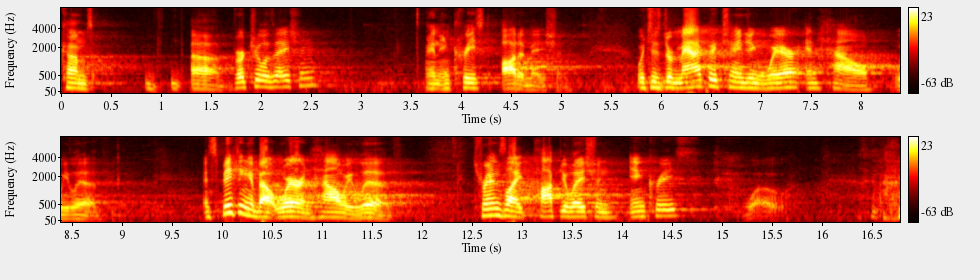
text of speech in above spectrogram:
comes uh, virtualization and increased automation, which is dramatically changing where and how we live. And speaking about where and how we live, trends like population increase, whoa,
